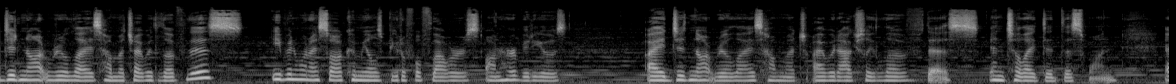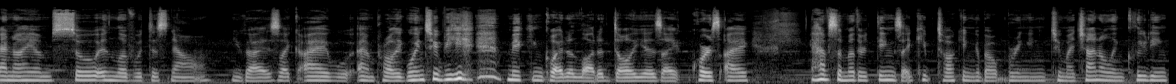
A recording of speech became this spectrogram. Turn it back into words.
did not realize how much I would love this. Even when I saw Camile's beautiful flowers on her videos, I did not realize how much I would actually love this until I did this one. And I am so in love with this now, you guys. Like, I am probably going to be making quite a lot of dahlias. I, of course, I have some other things I keep talking about bringing to my channel, including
